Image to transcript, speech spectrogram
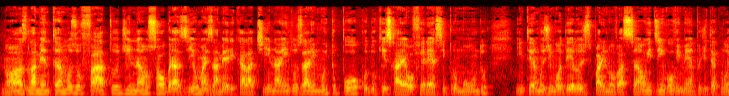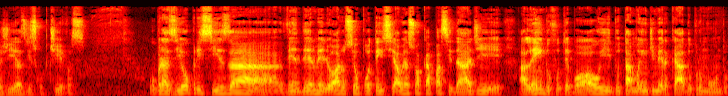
Nós lamentamos o fato de não só o Brasil, mas a América Latina ainda usarem muito pouco do que Israel oferece para o mundo em termos de modelos para inovação e desenvolvimento de tecnologias disruptivas. O Brasil precisa vender melhor o seu potencial e a sua capacidade além do futebol e do tamanho de mercado para o mundo.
